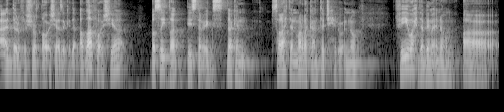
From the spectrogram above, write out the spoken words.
عدلوا في الشرطة وأشياء زي كذا أضافوا أشياء بسيطة Easter eggs لكن صراحة مرة كان touch حلو إنه في واحدة بما إنهم آه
